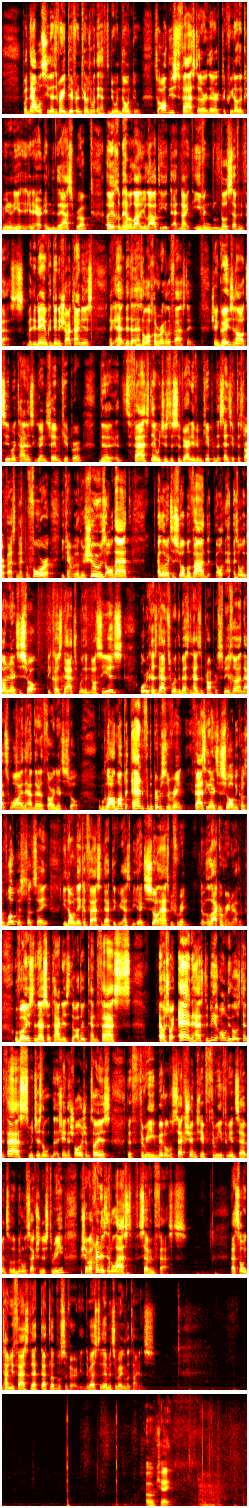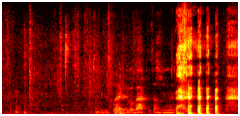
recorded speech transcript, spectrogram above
But now we'll see that it's very different in terms of what they have to do and don't do. So all these fasts that are that are decreed on the community in, in, in the diaspora, you're allowed to eat at night, even those seven fasts. But the name kadin like that has a lot of regular fast day. The fast day, which is the severity of Yom Kippur, in the sense you have to start fasting the night before, you can't wear leather shoes, all that. Eretz Yisrael bavad is only done in Eretz Yisrael because that's where the nasi is or because that's where the Besson has the proper smicha, and that's why they have that authority in Eretz Yisrael. And for the purposes of rain. Fasting in Eretz Yisrael because of locusts, let's say, you don't make a fast to that degree. It has to be in Eretz Yisrael, it has to be for rain. Lack of rain, rather. The other 10 fasts, Oh, sorry, and it has to be only those ten fasts, which is the Shena Sholosh Toyis, the three middle section. So you have three, three, and seven. So the middle section is three. Shavachrinis and the last seven fasts. That's the only time you fast that that level of severity. The rest of them, it's a regular tinus. Okay. A pleasure to go back to something.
